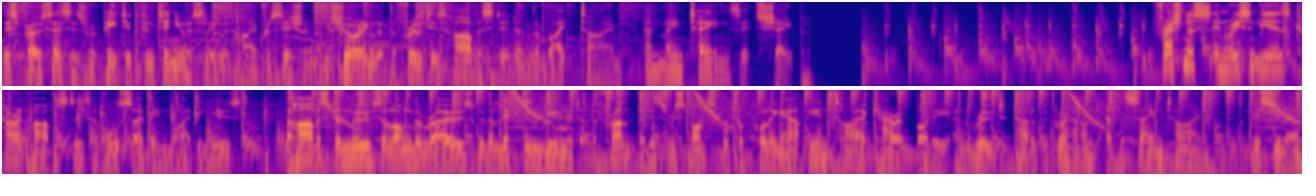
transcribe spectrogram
This process is repeated continuously with high precision, ensuring that the fruit is harvested at the right time and maintains its shape. Freshness in recent years, current harvesters have also been widely used. The harvester moves along the rows with a lifting unit at the front that is responsible for pulling out the entire carrot body and root out of the ground at the same time. This, you know,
